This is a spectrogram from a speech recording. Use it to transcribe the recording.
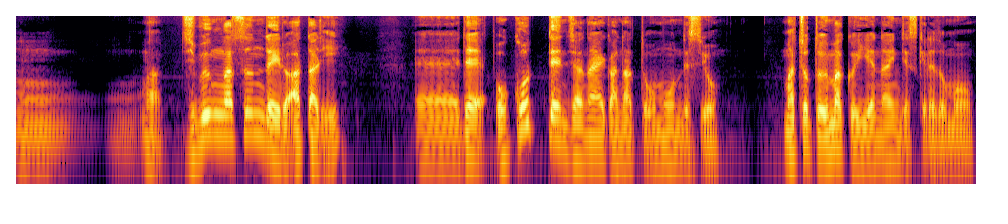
うんまあ自分が住んでいるあたり、えー、で起こってんじゃないかなと思うんですよ。まあちょっとうまく言えないんですけれども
